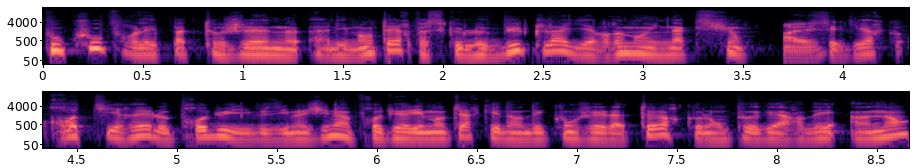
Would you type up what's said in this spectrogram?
beaucoup pour les pathogènes alimentaires parce que le but là, il y a vraiment une action. C'est-à-dire retirer le produit. Vous imaginez un produit alimentaire qui est dans des congélateurs que l'on peut garder un an,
